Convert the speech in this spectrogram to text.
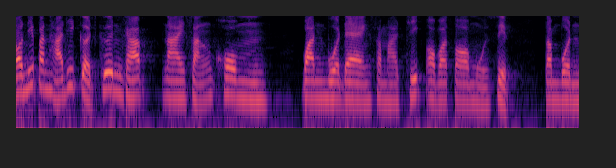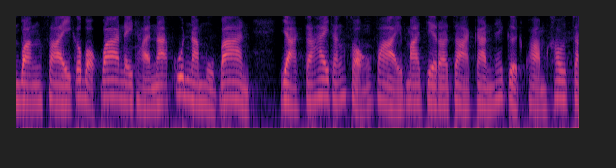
ตอนนี้ปัญหาที่เกิดขึ้นครับ นายสังคม วันบัวแดงสมาชิกอบตหมู่10 ตำบลวังไซก็บอกว่าในฐานะผู้นำหมู่บ้าน อยากจะให้ทั้งสองฝ่ายมาเจราจากันให้เกิดความเข้าใจ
